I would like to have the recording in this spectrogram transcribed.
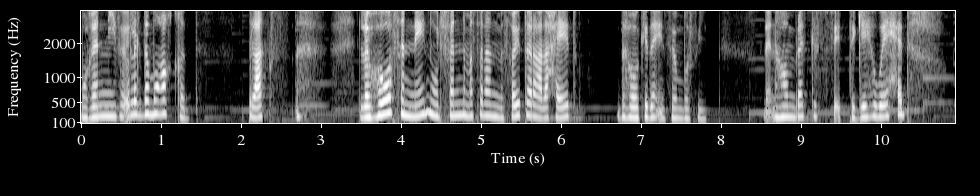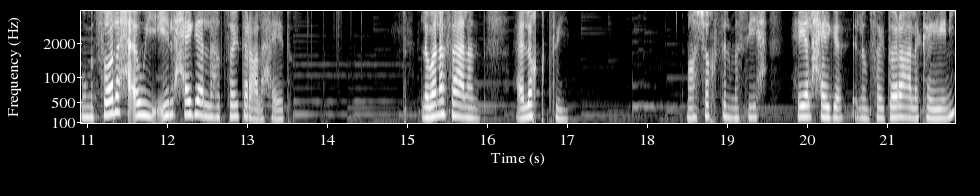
مغني فيقولك ده معقد. بالعكس لو هو فنان والفن مثلا مسيطر على حياته ده هو كده إنسان بسيط. لأن هو مركز في اتجاه واحد ومتصالح قوي إيه الحاجة اللي هتسيطر على حياته. لو أنا فعلا علاقتي مع شخص المسيح هي الحاجة اللي مسيطرة على كياني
